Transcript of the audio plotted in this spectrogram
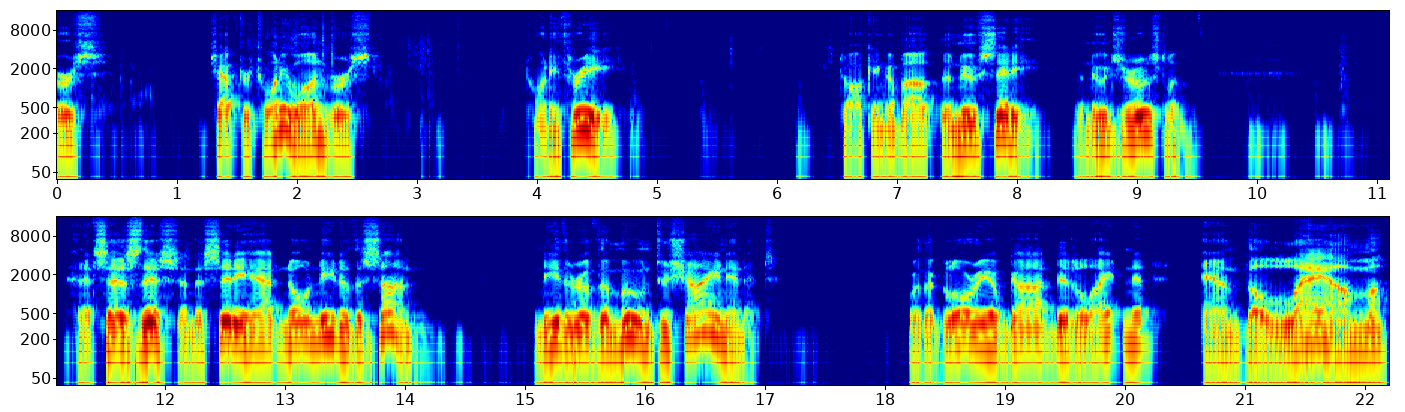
verse chapter 21 verse 23 it's talking about the new city the new jerusalem and it says this and the city had no need of the sun neither of the moon to shine in it. For the glory of god did lighten it and the lamb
